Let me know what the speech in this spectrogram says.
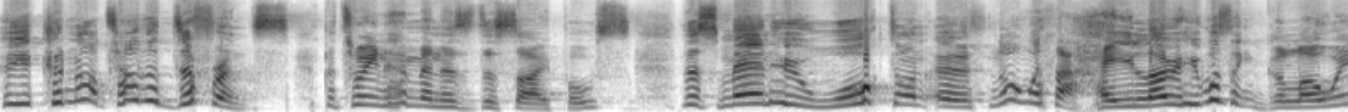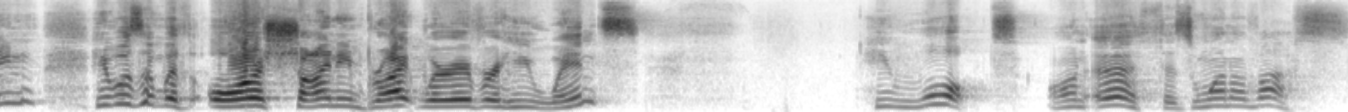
who you could not tell the difference between him and his disciples, this man who walked on earth not with a halo, he wasn't glowing, he wasn't with aura shining bright wherever he went. He walked on earth as one of us.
